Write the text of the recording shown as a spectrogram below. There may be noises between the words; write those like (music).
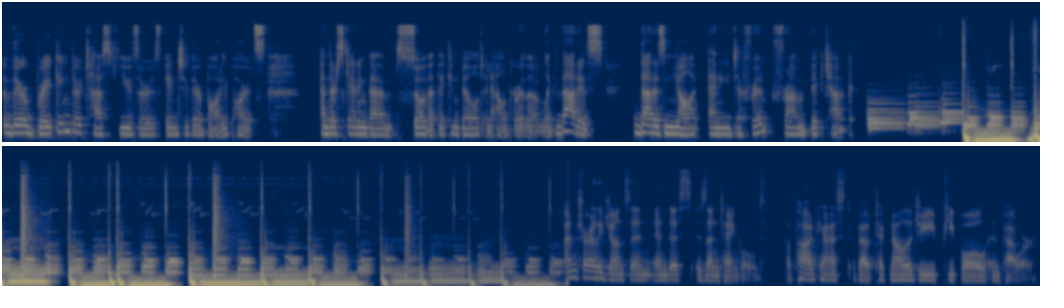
they're breaking their test users into their body parts and they're scanning them so that they can build an algorithm. Like that is that is not any different from big tech. I'm Charley Johnson, and this is Untangled, a podcast about technology, people, and power.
